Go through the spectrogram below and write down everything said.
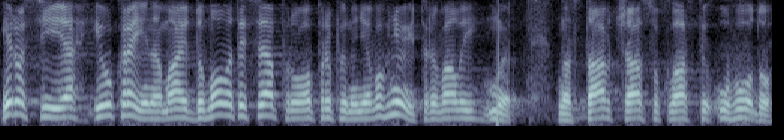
І Росія, і Україна мають домовитися про припинення вогню і тривалий мир. Настав час укласти угоду.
